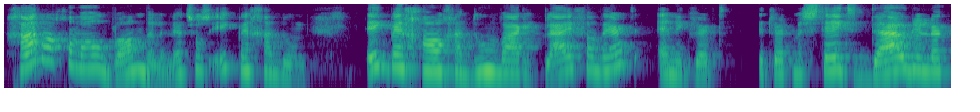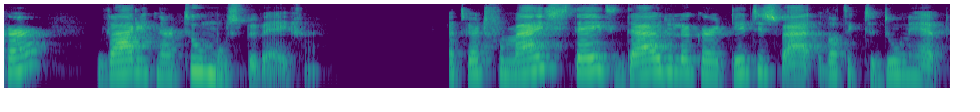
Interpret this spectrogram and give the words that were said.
ga dan gewoon wandelen. Net zoals ik ben gaan doen. Ik ben gewoon gaan doen waar ik blij van werd. En ik werd, het werd me steeds duidelijker waar ik naartoe moest bewegen. Het werd voor mij steeds duidelijker: dit is waar, wat ik te doen heb.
